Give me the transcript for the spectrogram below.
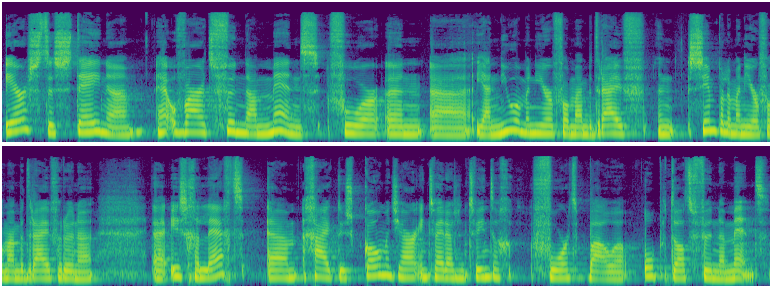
eerste stenen, hè, of waar het fundament voor een uh, ja, nieuwe manier van mijn bedrijf, een simpele manier van mijn bedrijf runnen, uh, is gelegd, um, ga ik dus komend jaar in 2020 voortbouwen op dat fundament.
